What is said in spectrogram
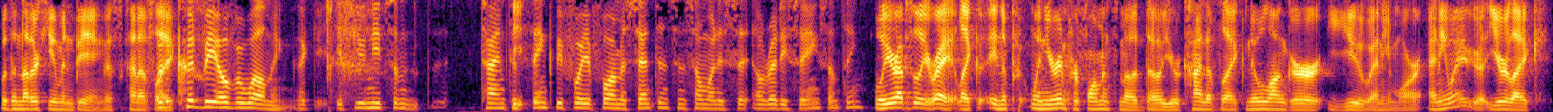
with another human being. This kind of But like it could be overwhelming. Like if you need some time to think before you form a sentence and someone is already saying something. Well, you're absolutely right. Like in a, when you're in performance mode, though, you're kind of like no longer you anymore. Anyway, you're, you're like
